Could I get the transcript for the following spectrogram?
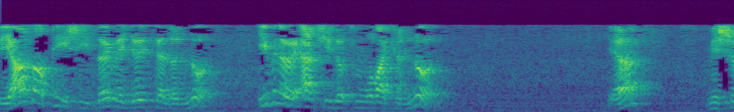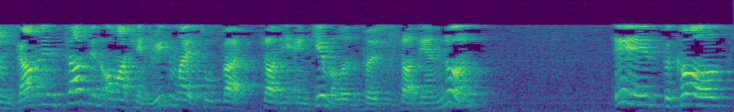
V'yazal pishi dome yosel a nun. Even though it actually looks more like a nun. Yeah? Mishum gamin tzadin omakin. The reason why it's talked about tzadi and gimel as opposed to tzadi and nun is because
